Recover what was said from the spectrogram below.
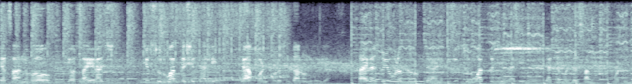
याचा अनुभव किंवा साईराजची सुरुवात कशी झाली ते आपण थोडंसं जाणून घेऊया. साईराज तुझी ओळख करून द्या आणि तुझी सुरुवात कशी झाली याच्याबद्दल सांग. मोठी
